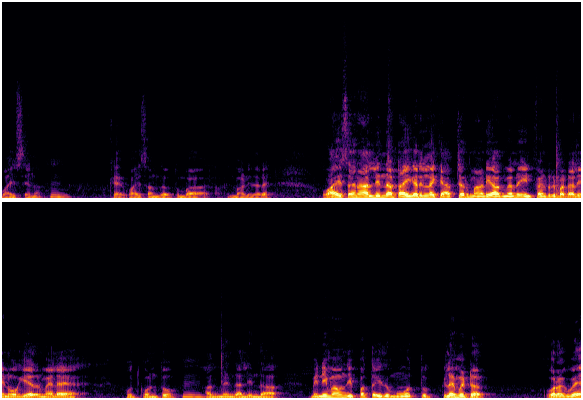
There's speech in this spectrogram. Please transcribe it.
ವಾಯುಸೇನಾ. ಓಕೆ ವಾಯುಸೇನ ತುಂಬ ಇದು ಮಾಡಿದ್ದಾರೆ. ವಾಯುಸೇನ ಅಲ್ಲಿಂದ ಟೈಗರಿನ ಕ್ಯಾಪ್ಚರ್ ಮಾಡಿ ಆದಮೇಲೆ ಇನ್ಫೆಂಟ್ರಿ ಬಟಾಲಿಯನ್ ಹೋಗಿ ಅದ್ರ ಮೇಲೆ ಕೂತ್ಕೊಂತು. ಅದ್ರಿಂದ ಅಲ್ಲಿಂದ ಮಿನಿಮಮ್ ಒಂದು ಇಪ್ಪತ್ತೈದು ಮೂವತ್ತು ಕಿಲೋಮೀಟರ್ ಹೊರಗೆ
